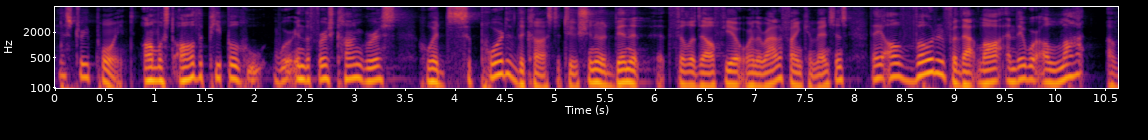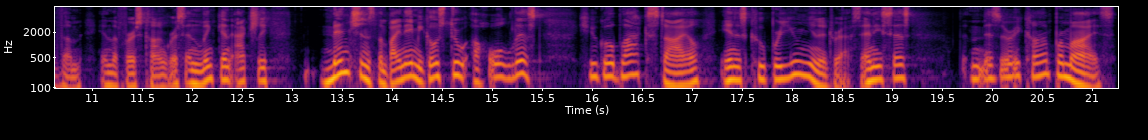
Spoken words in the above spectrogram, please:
history point. Almost all the people who were in the first Congress who had supported the Constitution, who had been at, at Philadelphia or in the ratifying conventions, they all voted for that law, and there were a lot of them in the first Congress. And Lincoln actually mentions them by name. He goes through a whole list, Hugo Black style, in his Cooper Union address. And he says, the Missouri Compromise.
